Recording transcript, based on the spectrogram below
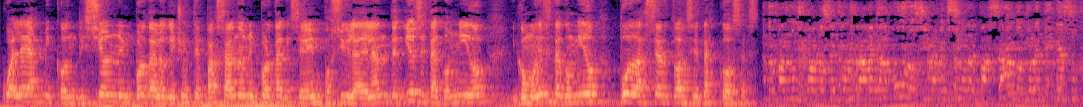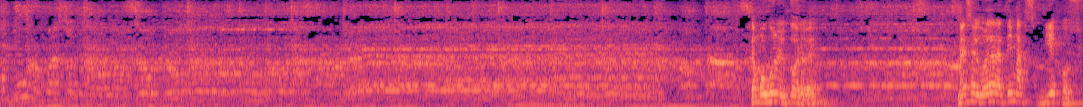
cuál es mi condición, no importa lo que yo esté pasando, no importa que se vea imposible adelante, Dios está conmigo y como Dios está conmigo puedo hacer todas estas cosas. Está muy bueno el coro, ¿eh? Me hace acordar a temas viejos,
